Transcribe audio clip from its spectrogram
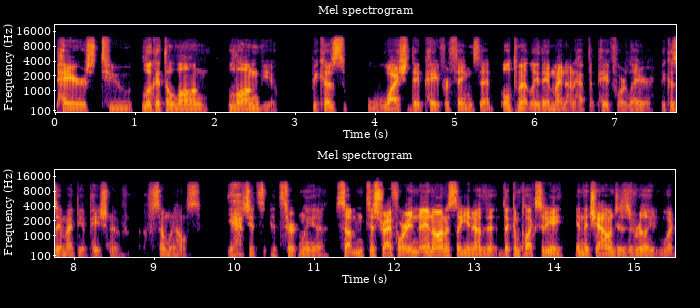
payers to look at the long, long view. Because why should they pay for things that ultimately they might not have to pay for later because they might be a patient of, of someone else? Yeah, it's it's certainly a, something to strive for. And, and honestly, you know, the, the complexity and the challenges is really what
